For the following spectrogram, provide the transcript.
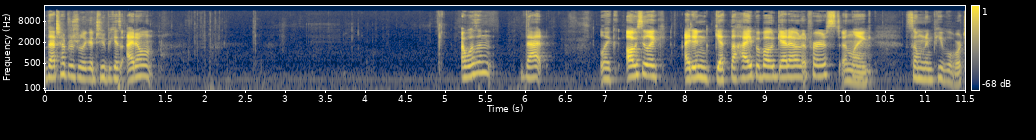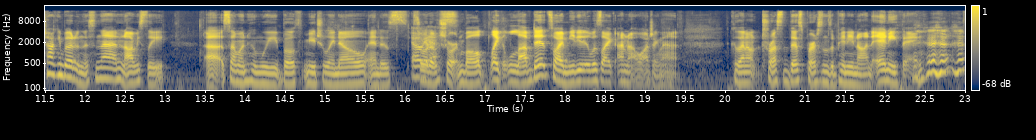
that chapter is really good too because I don't. I wasn't that like obviously like I didn't get the hype about Get Out at first, and like so many people were talking about it and this and that, and obviously. Uh, someone whom we both mutually know and is Oh, sort of short and bald, like loved it. So I immediately was like, I'm not watching that because I don't trust this person's opinion on anything.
